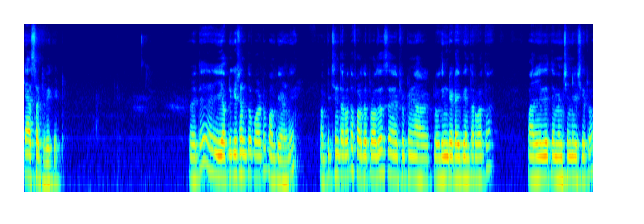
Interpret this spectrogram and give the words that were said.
క్యాస్ట్ సర్టిఫికేట్ అయితే ఈ అప్లికేషన్తో పాటు పంపించండి పంపించిన తర్వాత further process fifteen closing date అయిపోయిన తర్వాత వాళ్ళు ఏదైతే మెన్షన్ చేసిర్రో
